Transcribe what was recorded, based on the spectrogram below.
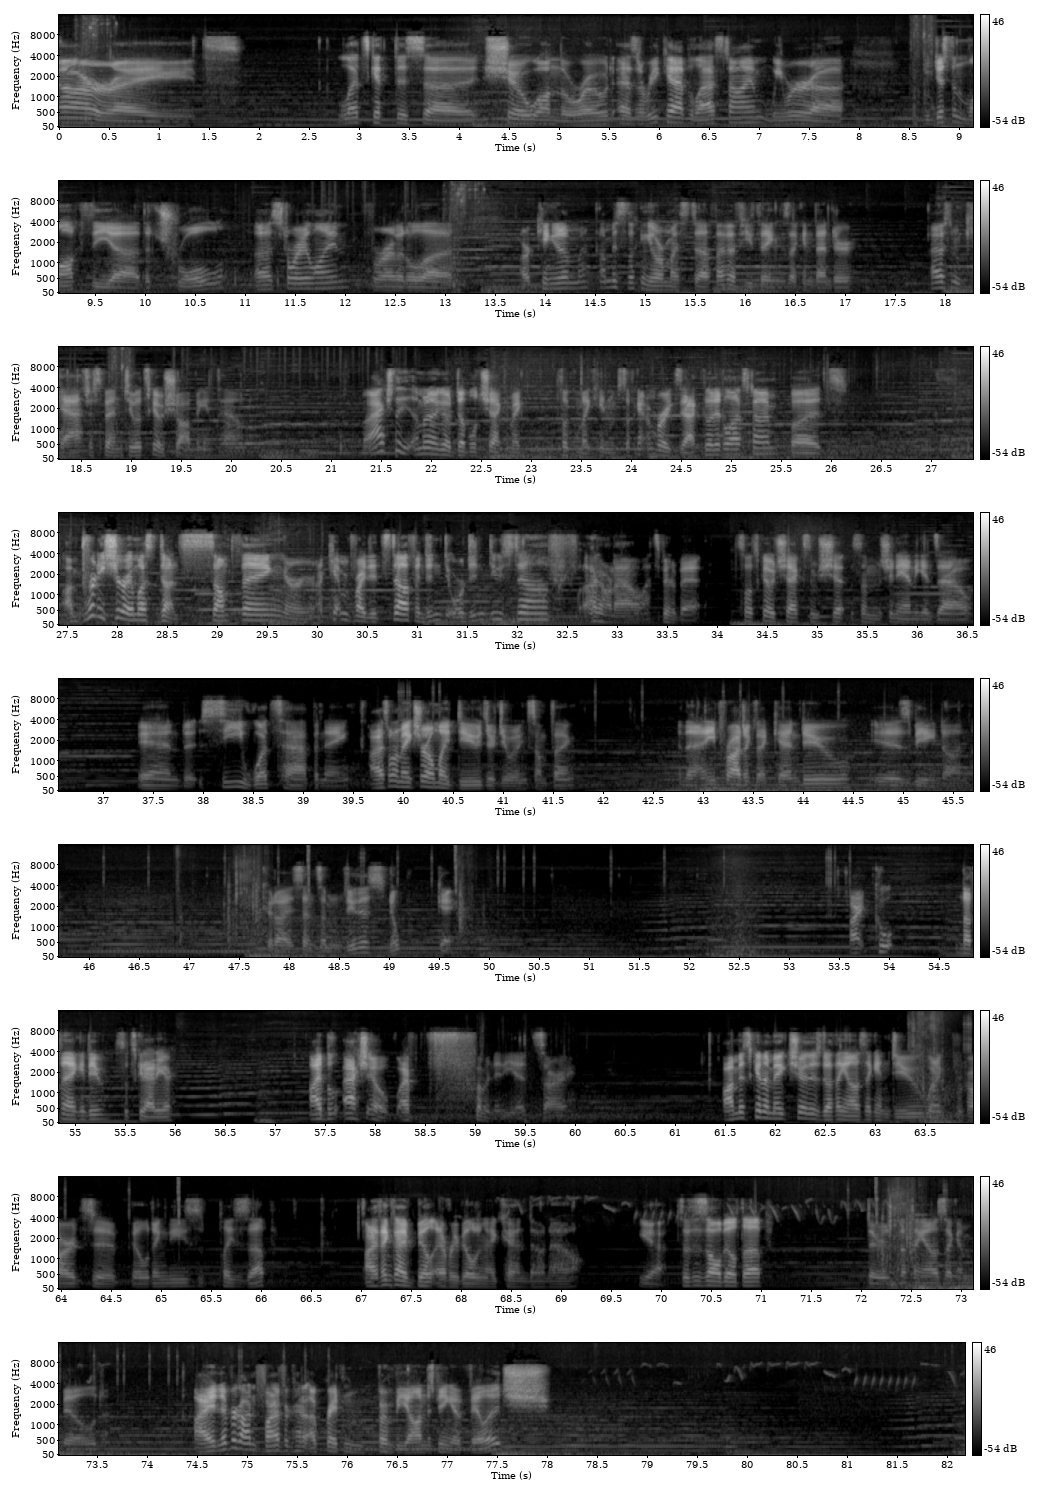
Alright. Let's get this uh, show on the road. As a recap, last time we were uh, we just unlocked the uh, the troll uh, storyline for our little uh, our kingdom. I'm just looking over my stuff. I have a few things I can vendor. I have some cash to spend too. Let's go shopping in town. Well, actually, I'm gonna go double check and make look at my kingdom stuff. I can't remember exactly what I did last time, but I'm pretty sure I must have done something, or I can't remember if I did stuff and didn't, or didn't do stuff. I don't know. It's been a bit. So let's go check some shit, some shenanigans out, and see what's happening. I just want to make sure all my dudes are doing something, and that any project I can do is being done. Could I send someone to do this? Nope. Okay. Alright, cool. Nothing I can do, so let's get out of here. I actually, oh, i am an idiot. Sorry. I'm just gonna make sure there's nothing else I can do when it regards to building these places up. I think I've built every building I can though now. Yeah, so this is all built up. There's nothing else I can build. I had never gotten far enough to kind of upgrade from, from beyond just being a village.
